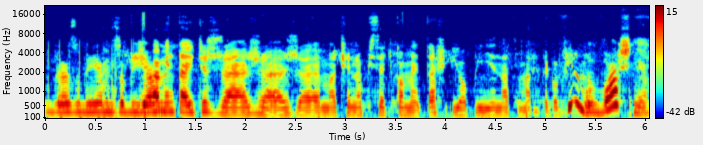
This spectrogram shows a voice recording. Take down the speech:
Dobra, zabijamy, I pamiętajcie, że, że, że macie napisać komentarz i opinię na temat tego No filmu. właśnie.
